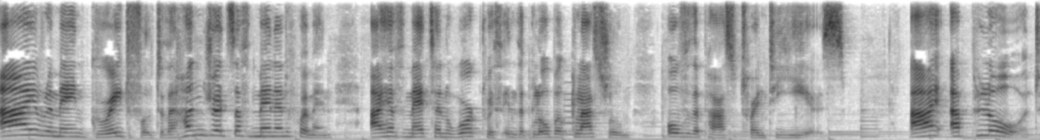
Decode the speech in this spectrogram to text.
I remain grateful to the hundreds of men and women I have met and worked with in the global classroom over the past 20 years. I applaud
